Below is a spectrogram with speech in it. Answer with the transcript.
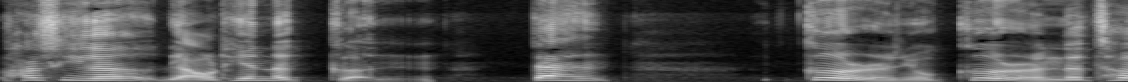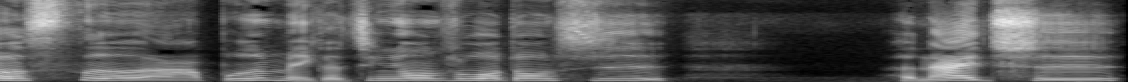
它是一个聊天的梗，但个人有个人的特色啊，不是每个金牛座都是很爱吃。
